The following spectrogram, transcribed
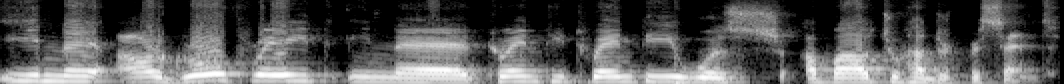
in uh, our growth rate in uh, 2020 was about 200%.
